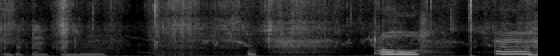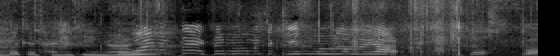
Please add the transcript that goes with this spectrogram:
มันจะแตกในมือ โอ้โหอืม หรือว่าจะใช้วิธีง่ายว้ยมันแตกในมือมันจะกินมือเราเลยอะ Let's go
